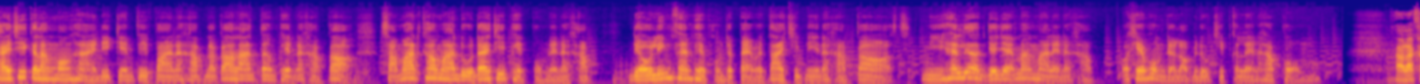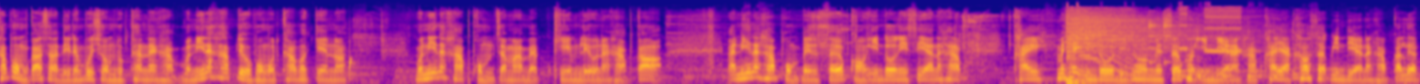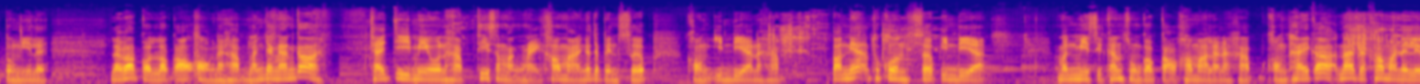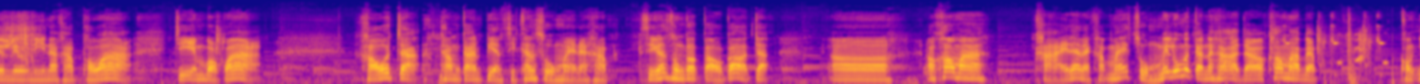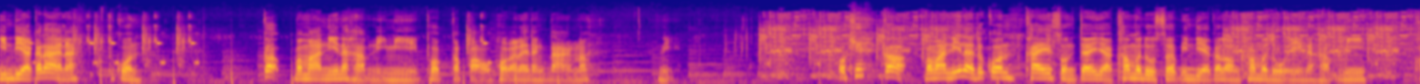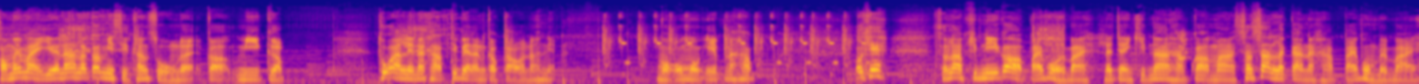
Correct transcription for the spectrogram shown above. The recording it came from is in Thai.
ใครที่กำลังมองหายดีเกมฟรีไฟนะครับแล้วก็ร้านเติมเพชรนะครับก็สามารถเข้ามาดูได้ที่เพจผมเลยนะครับเดี๋ยวลิงก์แฟนเพจผมจะแปะไว้ใต้คลิปนี้นะครับก็มีให้เลือกเยอะแยะมากมายเลยนะครับโอเคผมเดี๋ยวเราไปดูคลิปกันเลยนะครับผมเอาละครับผมก็สวัสดีท่านผู้ชมทุกท่านนะครับ วันนี้นะครับอยู่ผมอดข้าวพื่อเกมเนาะวันนี้นะครับผมจะมาแบบเคมเร็วนะครับ ก็อันนี้นะครับผมเป็นเซิร์ฟของอินโดนีเซียนะครับใครไม่ใช่อินโดดิทุกคนเป็นเซิร์ฟของอินเดียนะครับใครอยากเข้าเซิร์ฟอินเดียนะครับก็เลือกตรงนี้เลย แล้วก็กดล็อกเอาออกนะครับ หลังจากนั้นก็ใช้ Gmail นะครับ ที่สมัครใหม่เข้ามาก็จะเป็นเซิร์ฟของอินเดียนะครับ ตอนนี้ทุกคนเซิร์ฟอินเดียมันมีสิทธิ์ขั้นสูงเก่าๆเข้ามาแล้วนะครับ ของไทยก็น่าจะเข้ามาในเร็วๆนี้นะครับ เพราะว่า GM บอกว่า เขาจะทำการเปลี่ยนสิทธิ์ขั้นสูงใหม่นะครับ สิทธิ์ขั้นสูงเก่าๆก็จะเอ่อเอาเข้ามาขายนั่นแหละครับไม่ให้สุ่มไม่รู้เหมือนกันนะครับ อาจจะเเข้ามาแบบของอินเดียก็ได้นะ ทุกคน ก็ประมาณนี้นะครับ นี่มีพวกกระเป๋าพวกอะไรต่างๆเนาะนี่โอเค ก็ประมาณนี้แหละทุกคนใครสนใจอยากเข้ามาดูเซิร์ฟอินเดียก็ลองเข้ามาดูเองนะครับ มีของใหม่ๆเยอะนะ แล้วก็มีสิทธิ์ขั้นสูงด้วย ก็มีเกือบทุกอันเลยนะครับ ที่เป็นอันเก่าๆนะเนี่ยหมวกโอหมวกเอฟนะครับ โอเคสำหรับคลิปนี้ก็ไปผมบายบายแล้วเจอกันคลิปหน้าครับ ก็มาสั้นๆแล้วกันนะครับไปผมบ๊ายบาย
